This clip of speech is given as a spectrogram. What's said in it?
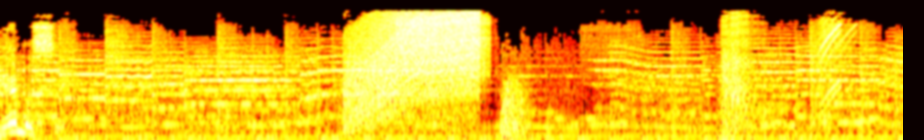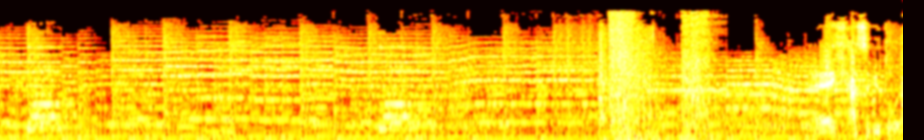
Mehr muss es nicht. Ich hasse Geduld.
